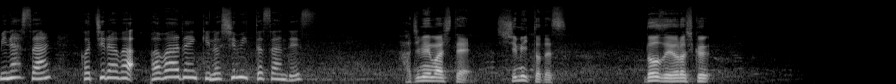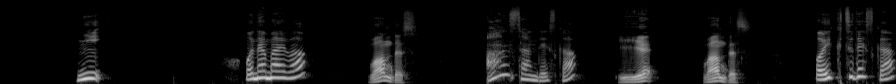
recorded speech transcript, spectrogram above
皆さんこちらはパワー電気のシュミットさんです。はじめましてシュミットです。どうぞよろしく。2お名前は？ワンです。アンさんですか？いいえワンです。おいくつですか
